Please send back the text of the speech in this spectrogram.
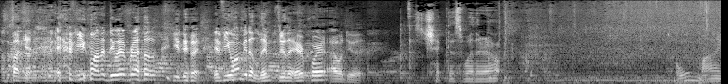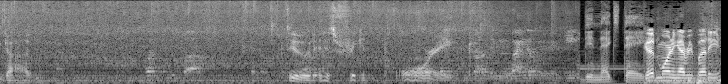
Oh, Fuck it. If you want to do it, bro, you do it. If you want me to limp through the airport, I will do it. Let's check this weather out. Oh my god. Dude, it is freaking pouring. The next day. Good morning, everybody.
